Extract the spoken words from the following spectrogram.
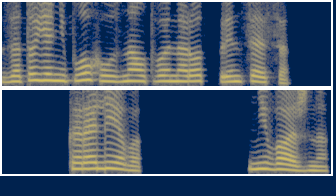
Зато я неплохо узнал твой народ, принцесса. Королева. Неважно.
